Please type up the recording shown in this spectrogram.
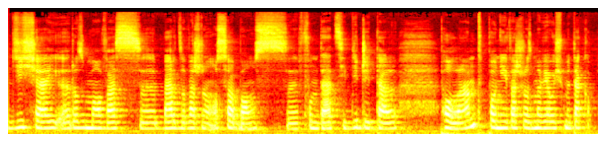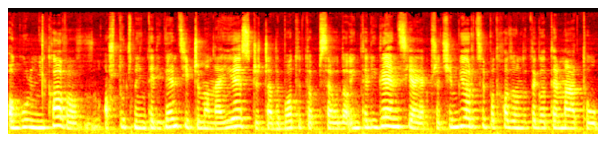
Dzisiaj rozmowa z bardzo ważną osobą z Fundacji Digital Poland, ponieważ rozmawiałyśmy tak ogólnikowo o sztucznej inteligencji, czym ona jest, czy chatboty to pseudointeligencja, jak przedsiębiorcy podchodzą do tego tematu,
